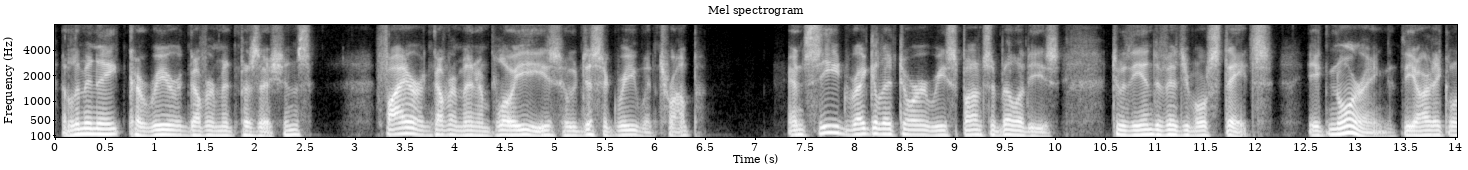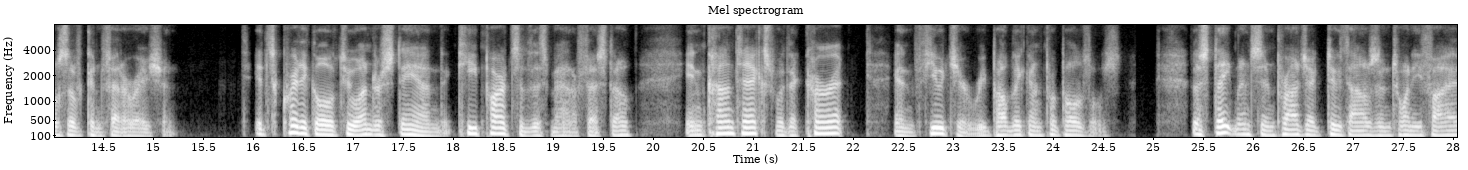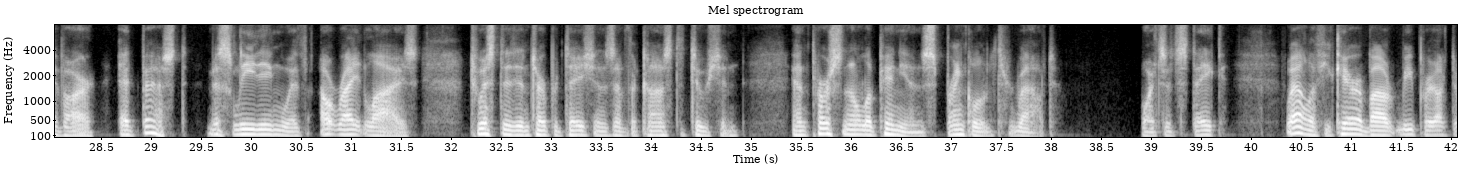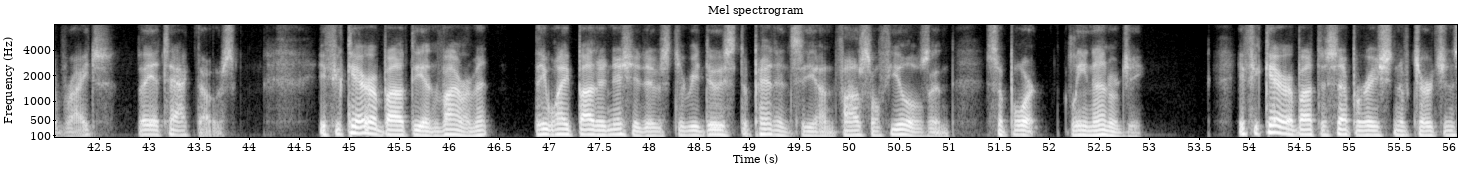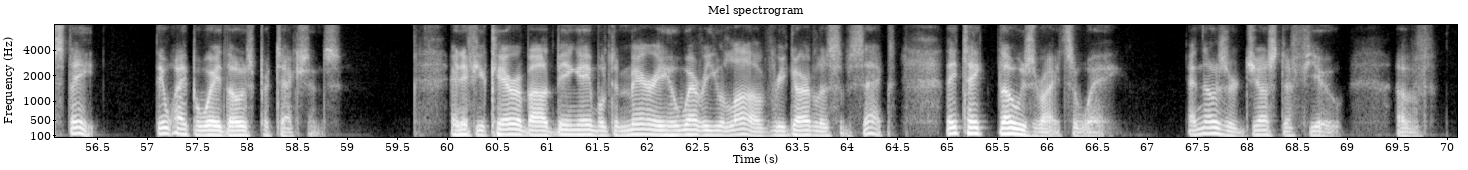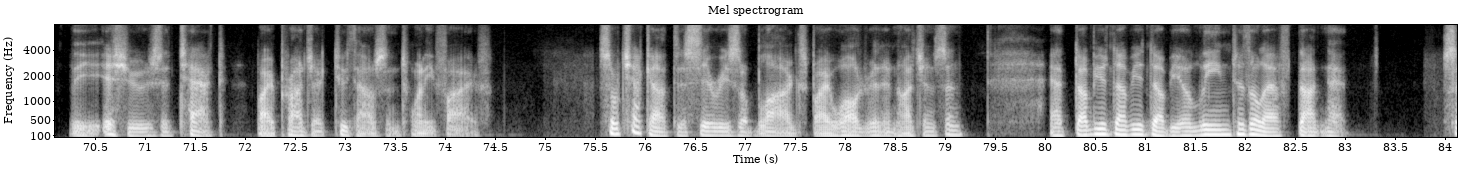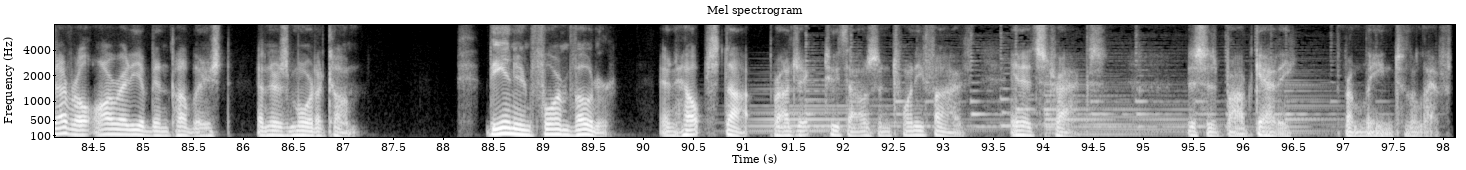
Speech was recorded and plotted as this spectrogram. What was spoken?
eliminate career government positions, fire government employees who disagree with Trump, and cede regulatory responsibilities to the individual states, ignoring the Articles of Confederation. It's critical to understand key parts of this manifesto in context with the current and future Republican proposals the statements in Project 2025 are, at best, misleading with outright lies, twisted interpretations of the Constitution, and personal opinions sprinkled throughout. What's at stake? Well, if you care about reproductive rights, they attack those. If you care about the environment, they wipe out initiatives to reduce dependency on fossil fuels and support clean energy. If you care about the separation of church and state, they wipe away those protections. And if you care about being able to marry whoever you love, regardless of sex, they take those rights away. And those are just a few of the issues attacked by Project 2025. So check out this series of blogs by Waldron and Hutchinson at www.leantotheleft.net. Several already have been published, and there's more to come. Be an informed voter and help stop Project 2025 in its tracks. This is Bob Gatty from Lean to the Left.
